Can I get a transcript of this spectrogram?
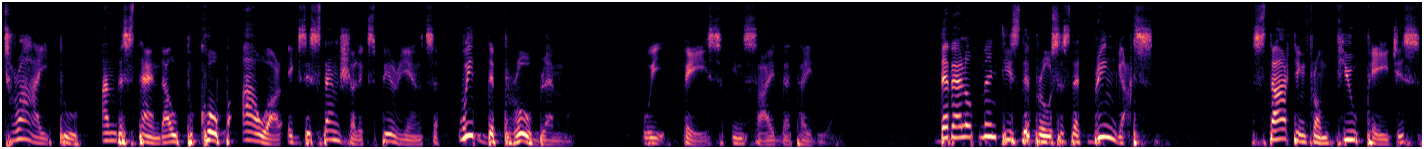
try to understand how to cope our existential experience with the problem we face inside that idea. Development is the process that brings us, starting from few pages,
